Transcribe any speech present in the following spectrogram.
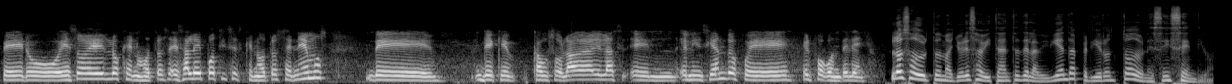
pero eso es lo que nosotros, esa es la hipótesis que nosotros tenemos de, que causó la, el, el, incendio fue el fogón de leña. Los adultos mayores habitantes de la vivienda perdieron todo en ese incendio.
